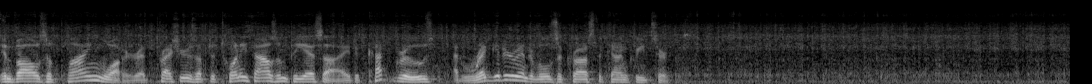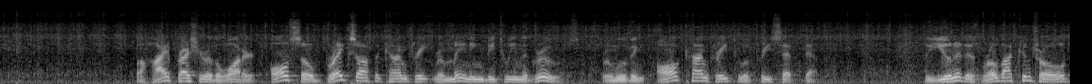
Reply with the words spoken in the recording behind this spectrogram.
involves applying water at pressures up to 20,000 psi to cut grooves at regular intervals across the concrete surface. The high pressure of the water also breaks off the concrete remaining between the grooves, removing all concrete to a preset depth. The unit is robot controlled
